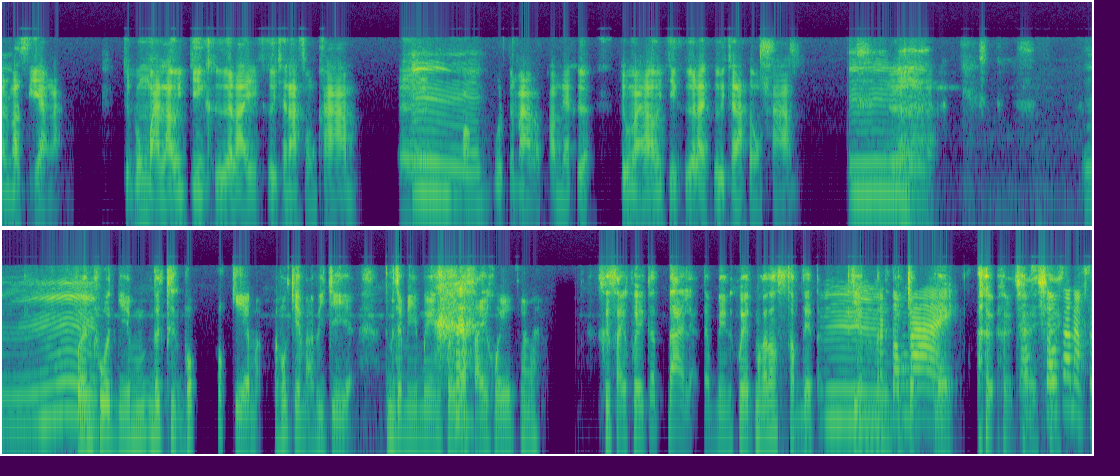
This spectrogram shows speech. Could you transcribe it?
มันมาเสี่ยงอะ จุดมุ่งหมายเราจริง ๆ คืออะไร คือชนะสงคราม เอออมบอกพูดขึ้นมาแบบคำเนี้ยคือ จุดมุ่งหมายเราจริงๆคืออะไรคือชนะสงครามอืมเอออืมเฟิร์นพูดงี้นึกถึงพวกพวกเกมอะพวกเกม RPG อะมันจะมี main quest กับ side quest ใช่ไหม คือ side quest ก็ได้แหละ แต่ main quest มันก็ต้องสำเร็จอะอืมเกมมัมันต้องจบได้เลยเออต้ใช่ใช่ต้องสนับส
